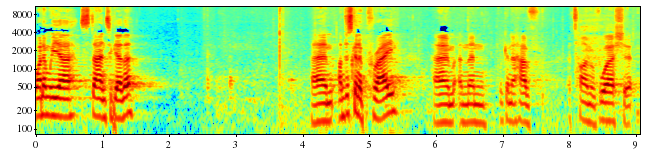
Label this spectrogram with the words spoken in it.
Why don't we uh, stand together? Um, I'm just going to pray, um, and then we're going to have a time of worship.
